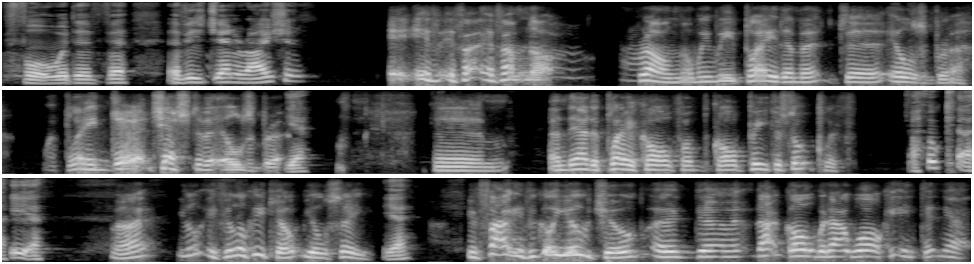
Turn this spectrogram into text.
forward of uh, of his generation. if if I, if I'm not wrong, I mean we played him at uh, Hillsborough. We played uh, Chester at Hillsborough. Yeah. Um, and they had a player called from called Peter Sutcliffe. Okay, yeah, Right. If you look it up, you'll see. yeah, In fact, if you go YouTube, and uh, that goal without walking into net,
